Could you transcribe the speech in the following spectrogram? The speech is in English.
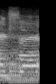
I'm sorry.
